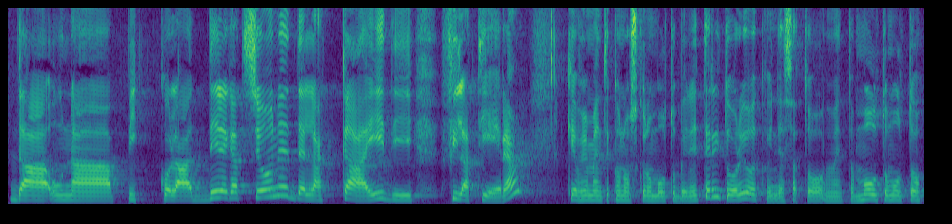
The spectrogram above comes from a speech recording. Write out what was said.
da una piccola delegazione della CAI di Filatiera che ovviamente conoscono molto bene il territorio e quindi è stato ovviamente molto molto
